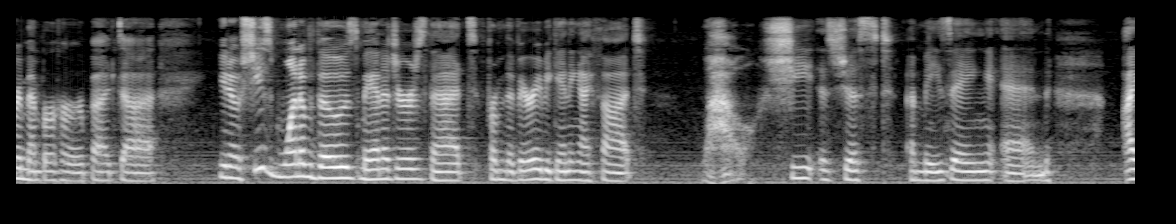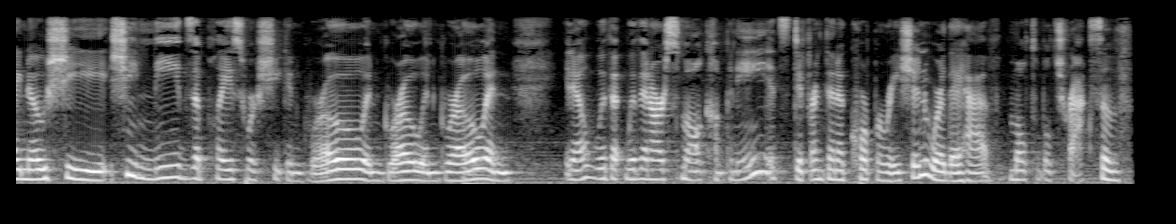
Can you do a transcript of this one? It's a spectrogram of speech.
remember her but uh, you know, she's one of those managers that from the very beginning I thought, wow, she is just amazing. And I know she she needs a place where she can grow and grow and grow. And you know with, within our small company it's different than a corporation where they have multiple tracks of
